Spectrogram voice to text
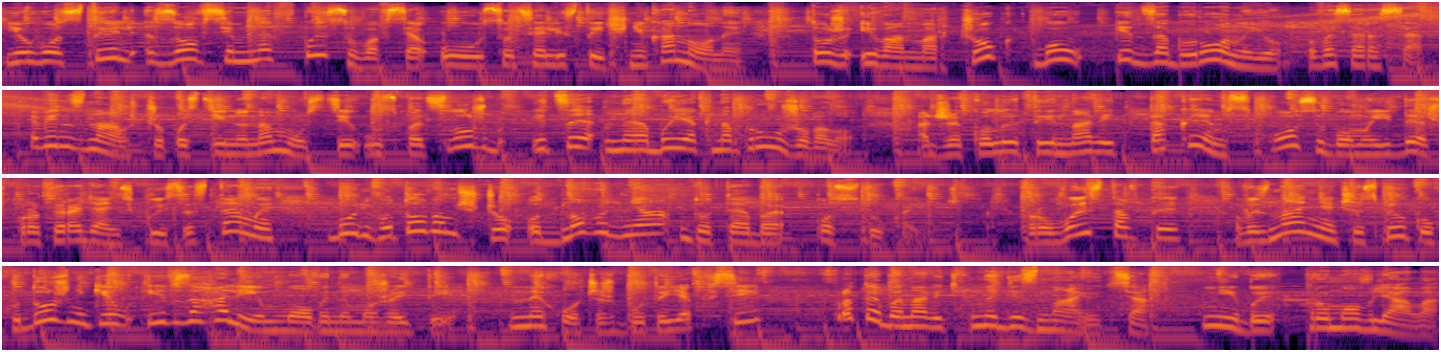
Його стиль зовсім не вписувався у соціалістичні канони. Тож Іван Марчук був під забороною в СРСР. Він знав, що постійно на мушці у спецслужб, і це неабияк напружувало. Адже коли ти навіть таким способом йдеш проти радянської системи, будь готовим, що одного дня до тебе постукають. Про виставки, визнання чи спілку художників і взагалі мови не може йти. Не хочеш бути як всі, про тебе навіть не дізнаються, ніби промовляла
